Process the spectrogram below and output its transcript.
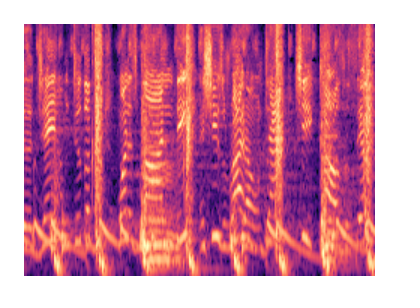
to jam to the beat. One is Blondie, and she's right on time. She calls herself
